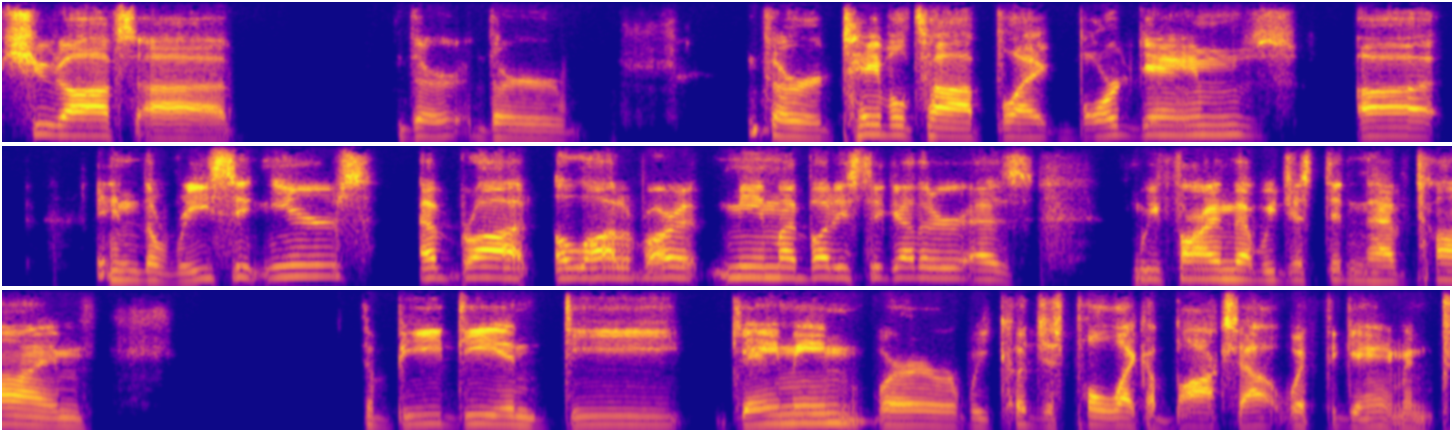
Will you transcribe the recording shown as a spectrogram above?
shoot offs. Uh, they're they're they're tabletop like board games. Uh, in the recent years have brought a lot of our me and my buddies together as we find that we just didn't have time to be D and D gaming where we could just pull like a box out with the game and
